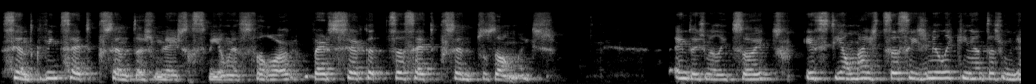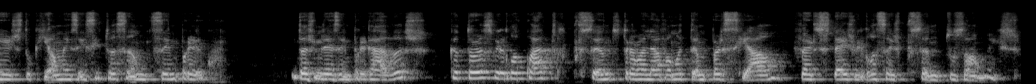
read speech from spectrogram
sendo que 27% das mulheres recebiam esse valor versus cerca de 17% dos homens. Em 2018, existiam mais de 16.500 mulheres do que homens em situação de desemprego. Das mulheres empregadas, 14,4% trabalhavam a tempo parcial versus 10,6% dos homens.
